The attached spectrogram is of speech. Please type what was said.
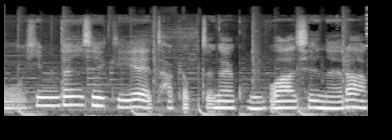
어, 힘든 시기에 자격증을 공부하시느라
